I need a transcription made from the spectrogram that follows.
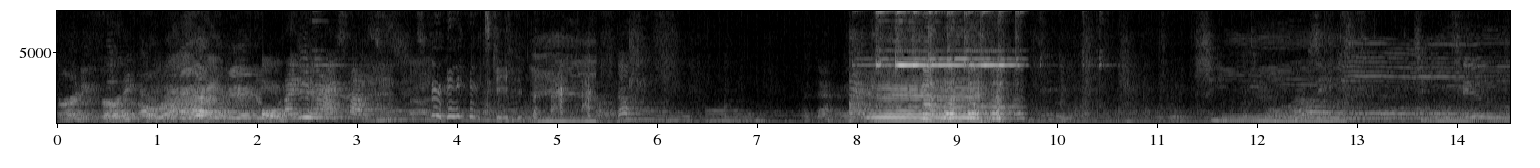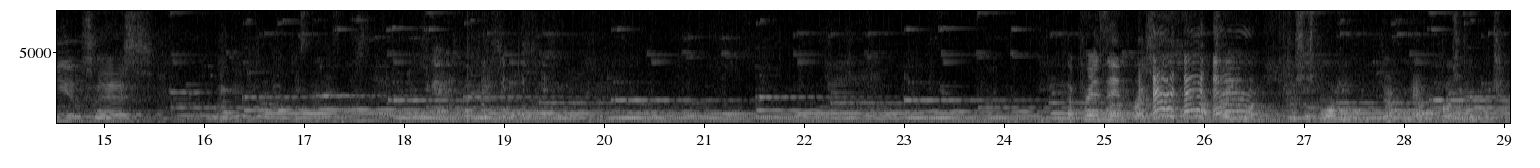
Ernie. Ernie? All right. Oh, Yay. A present. Present? I'll tell you what, Christmas morning, we'll definitely have a present under the tree.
